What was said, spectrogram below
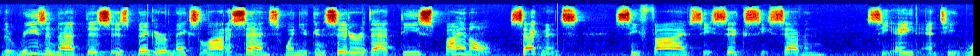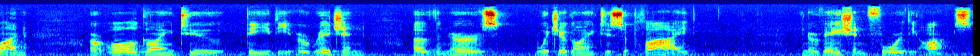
the reason that this is bigger makes a lot of sense when you consider that these spinal segments, C5, C6, C7, C8, and T1, are all going to be the origin of the nerves which are going to supply innervation for the arms.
